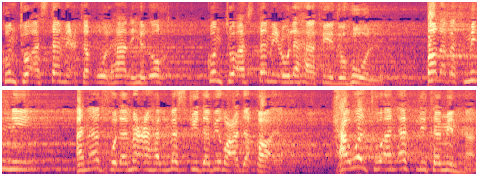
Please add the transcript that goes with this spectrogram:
كنت أستمع تقول هذه الأخت كنت أستمع لها في ذهول. طلبت مني أن أدخل معها المسجد بضع دقائق. حاولت أن أفلت منها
